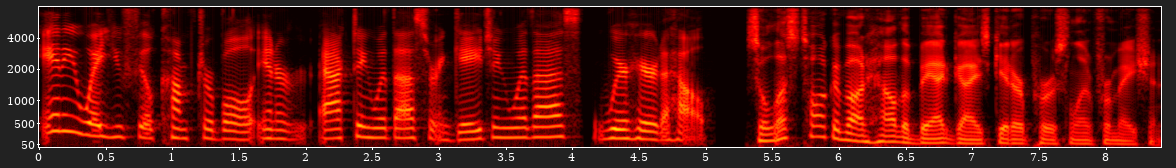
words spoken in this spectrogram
any way you feel comfortable interacting with us or engaging with us, we're here to help. So let's talk about how the bad guys get our personal information.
